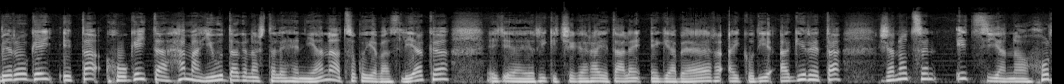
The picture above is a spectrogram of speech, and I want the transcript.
bero gehi eta hogeita hamahiu dagen astelehenian atzoko jabazliak, errik etxegara eta alen egia behar aiko die agir eta janotzen etzian hort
